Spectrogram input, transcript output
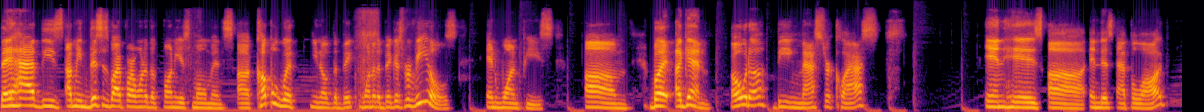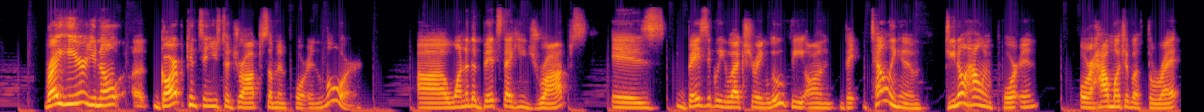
they have these. I mean, this is by far one of the funniest moments, uh, coupled with you know the big one of the biggest reveals in One Piece. Um, but again, Oda being master class in his uh in this epilogue. Right here, you know, uh, Garp continues to drop some important lore. Uh, one of the bits that he drops is basically lecturing Luffy on ba- telling him, "Do you know how important or how much of a threat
